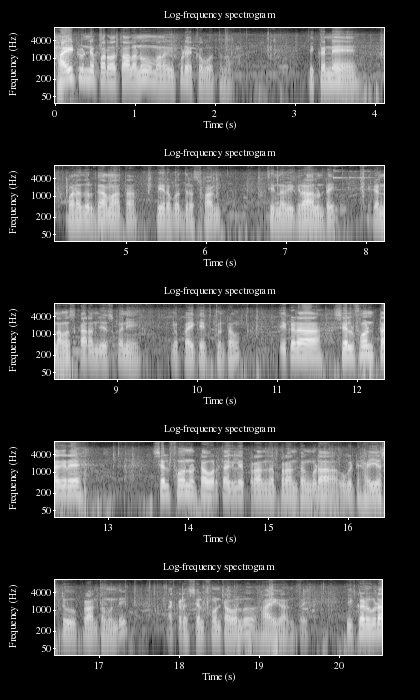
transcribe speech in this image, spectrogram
హైట్ ఉండే పర్వతాలను మనం ఇప్పుడు ఎక్కబోతున్నాం. ఇక్కడనే వనదుర్గామాత వీరభద్ర స్వామి చిన్న విగ్రహాలు ఉంటాయి ఇక్కడ నమస్కారం చేసుకొని ఇంకా పైకి ఎక్కుతుంటాం ఇక్కడ సెల్ ఫోన్ తగిరే సెల్ ఫోన్ టవర్ తగిలే ప్రాంత ప్రాంతం కూడా ఒకటి హైయెస్ట్ ప్రాంతం ఉంది. అక్కడ సెల్ ఫోన్ టవర్లు హాయిగా ఉంటాయి. ఇక్కడ కూడా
